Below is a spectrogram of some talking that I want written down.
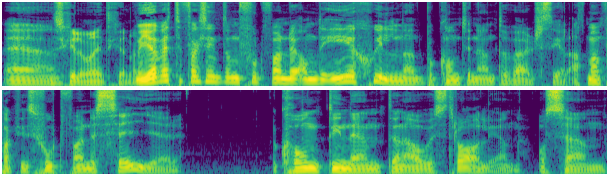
säga. Eh, det skulle man inte kunna men jag vet faktiskt inte om fortfarande, om det är skillnad på kontinent och världsdel. Att man faktiskt fortfarande säger kontinenten Australien och sen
